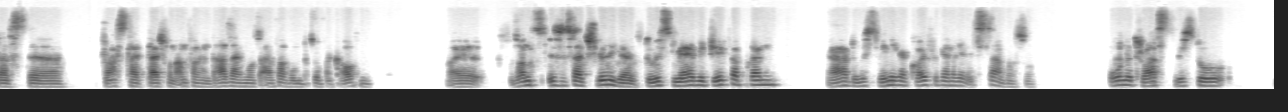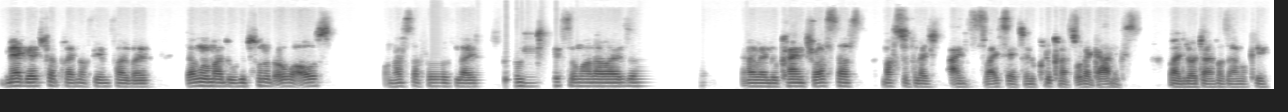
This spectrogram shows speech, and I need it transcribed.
dass der Trust halt gleich von Anfang an da sein muss, einfach um zu verkaufen. Weil sonst ist es halt schwieriger. Du wirst mehr Budget verbrennen, ja, du wirst weniger Käufe generieren, ist es einfach so. Ohne Trust wirst du mehr Geld verbrennen auf jeden Fall, weil sagen wir mal, du gibst 100 Euro aus und hast dafür vielleicht 5 Sales normalerweise. Ja, wenn du keinen Trust hast, machst du vielleicht 1, 2 Sales, wenn du Glück hast oder gar nichts, weil die Leute einfach sagen, okay,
